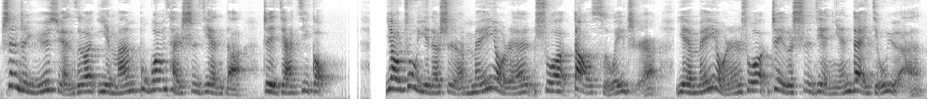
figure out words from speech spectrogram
甚至于选择隐瞒不光彩事件的这家机构。要注意的是，没有人说到此为止，也没有人说这个事件年代久远。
